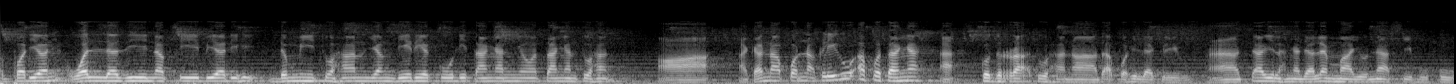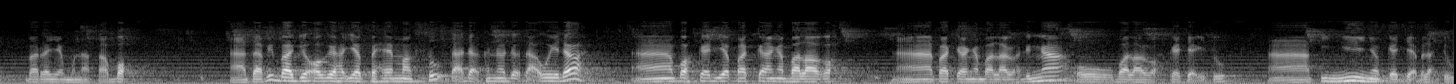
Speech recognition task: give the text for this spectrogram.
apa dia ni? Wallazi nafsi biadihi demi Tuhan yang diriku di tangannya tangan Tuhan. Ha, kerana apa nak keliru apa tangan? Ha, kudrat Tuhan. Ah tak apa hilang keliru. Ha, carilah dengan jalan mayunasibuhu barang yang munasabah. Ha, tapi bagi orang yang faham maksud tak ada kena dak takwil dah. Ha, bahkan dia pakai dengan balarah. Ha, pakai dengan balarah. Dengar? Oh balarah kecek itu. Ha, tingginya kecek belah tu.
